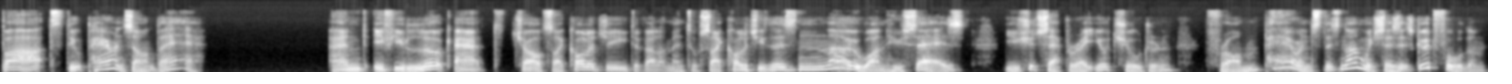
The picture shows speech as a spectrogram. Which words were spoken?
but the parents aren't there. And if you look at child psychology, developmental psychology, there's no one who says you should separate your children from parents. There's none which says it's good for them.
